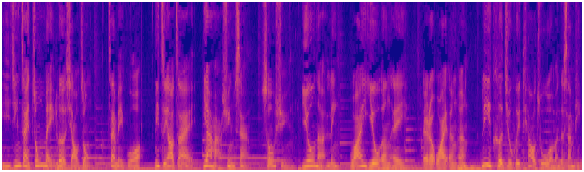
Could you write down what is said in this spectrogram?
已经在中美热销中。在美国，你只要在亚马逊上搜寻 Yuna Lin Y U N A L Y N N，立刻就会跳出我们的商品。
